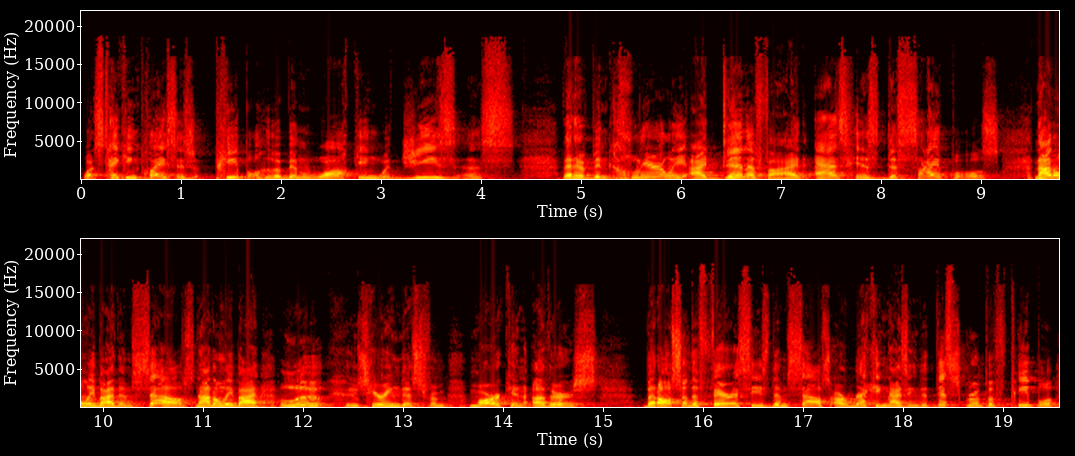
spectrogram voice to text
What's taking place is people who have been walking with Jesus that have been clearly identified as his disciples, not only by themselves, not only by Luke, who's hearing this from Mark and others, but also the Pharisees themselves are recognizing that this group of people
